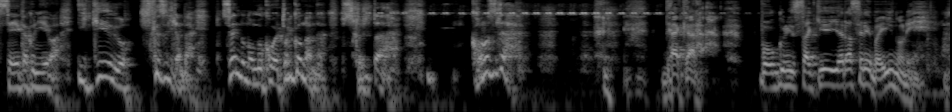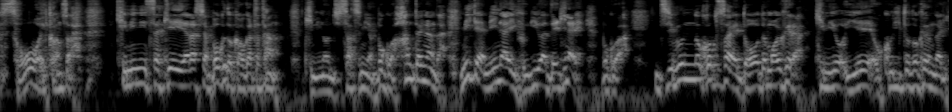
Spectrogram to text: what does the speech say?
正確に言えば勢いをつけすぎたんだ。線路の向こうへ飛び込んだんだ。しくじったこの字だ。だから僕に先へやらせればいいのに。そうはいかんさ。君に先へやらした僕の顔が立たん。君の自殺には僕は反対なんだ。見て見ないふりはできない。僕は自分のことさえどうでもよけりゃ、君を家へ送り届けるなり、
